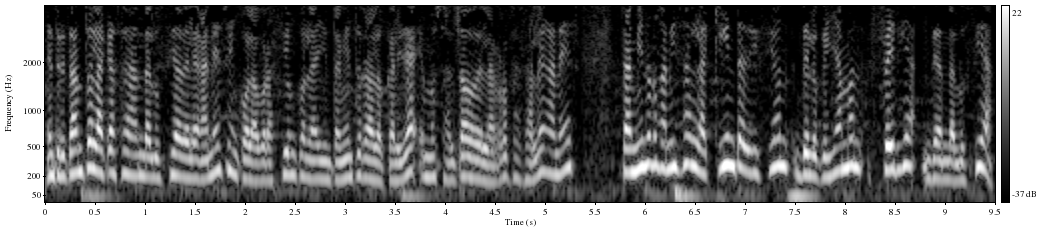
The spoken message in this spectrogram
Entre tanto, la Casa de Andalucía de Leganés, en colaboración con el Ayuntamiento de la localidad, hemos saltado de Las Rozas a Leganés, también organizan la quinta edición de lo que llaman Feria de Andalucía.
